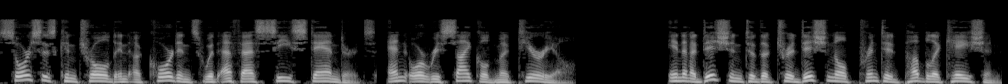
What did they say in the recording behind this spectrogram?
sources controlled in accordance with FSC standards, and or recycled material. In addition to the traditional printed publication,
